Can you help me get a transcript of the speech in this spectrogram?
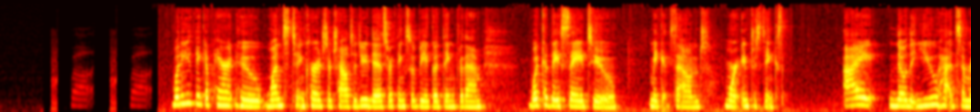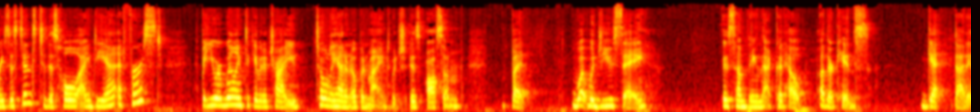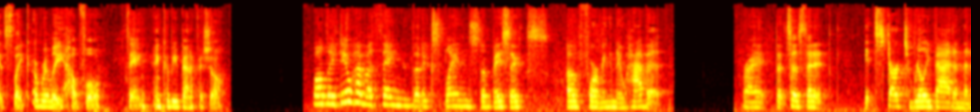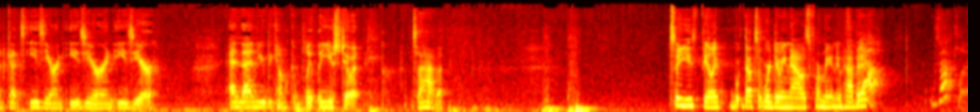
What do you think a parent who wants to encourage their child to do this or thinks would be a good thing for them? What could they say to make it sound more interesting? Because I know that you had some resistance to this whole idea at first, but you were willing to give it a try. You totally had an open mind, which is awesome. But what would you say is something that could help other kids get that it's like a really helpful thing and could be beneficial? Well, they do have a thing that explains the basics of forming a new habit. Right? That says that it it starts really bad and then it gets easier and easier and easier. And then you become completely used to it. It's a habit. So you feel like that's what we're doing now is forming a new habit? Yeah. Exactly.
